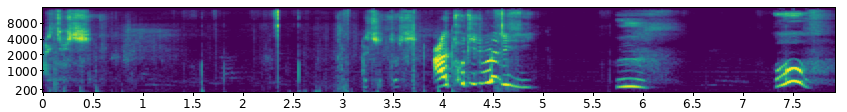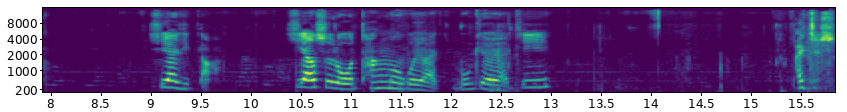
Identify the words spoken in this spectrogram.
아이 자식. 아 터지지 말지. 오. 씨앗 있다. 씨앗으로 닭 먹어야지. 먹여야지. 아저씨,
